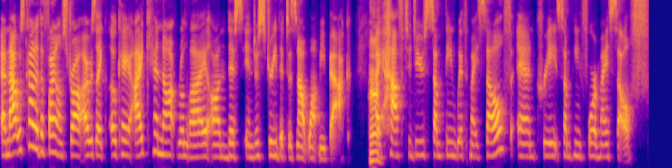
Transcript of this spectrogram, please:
And that was kind of the final straw. I was like, okay, I cannot rely on this industry that does not want me back. Huh. I have to do something with myself and create something for myself.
